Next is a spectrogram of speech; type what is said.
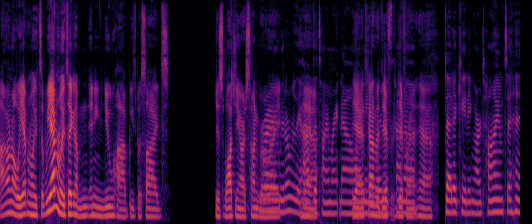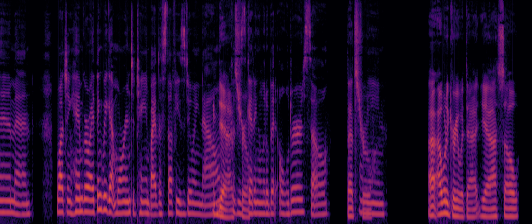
I don't know. We haven't really t- we haven't really taken up any new hobbies besides just watching our son grow. Right? We don't really have Yeah. the time right now. yeah, I it's kind of different. Different. Yeah. Dedicating our time to him, and watching him grow. I think we get more entertained by the stuff he's doing now. Yeah, because he's true. getting a little bit older. So That's I true. mean, I, I would agree with that. Yeah. So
